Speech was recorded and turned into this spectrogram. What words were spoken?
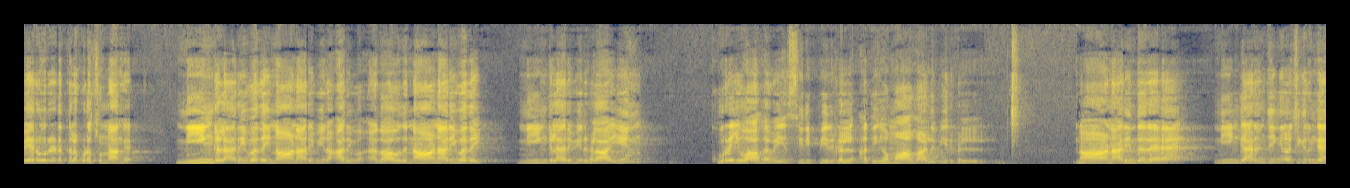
வேறொரு இடத்துல கூட சொன்னாங்க நீங்கள் அறிவதை நான் அறிவி அறிவு அதாவது நான் அறிவதை நீங்கள் அறிவீர்களாயின் குறைவாகவே சிரிப்பீர்கள் அதிகமாக அழுவீர்கள். நான் அறிந்ததை நீங்க அறிஞ்சீங்கன்னு வச்சுக்கிறீங்க.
